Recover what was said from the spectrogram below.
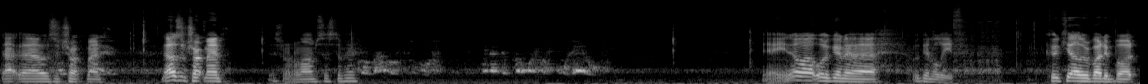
That, that was a truck, man. That was a truck, man. Is there an alarm system here? Yeah, you know what? We're gonna we're gonna leave. Could kill everybody, but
